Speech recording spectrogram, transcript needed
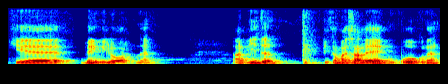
Que é bem melhor, né? A vida fica mais alegre um pouco, né?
